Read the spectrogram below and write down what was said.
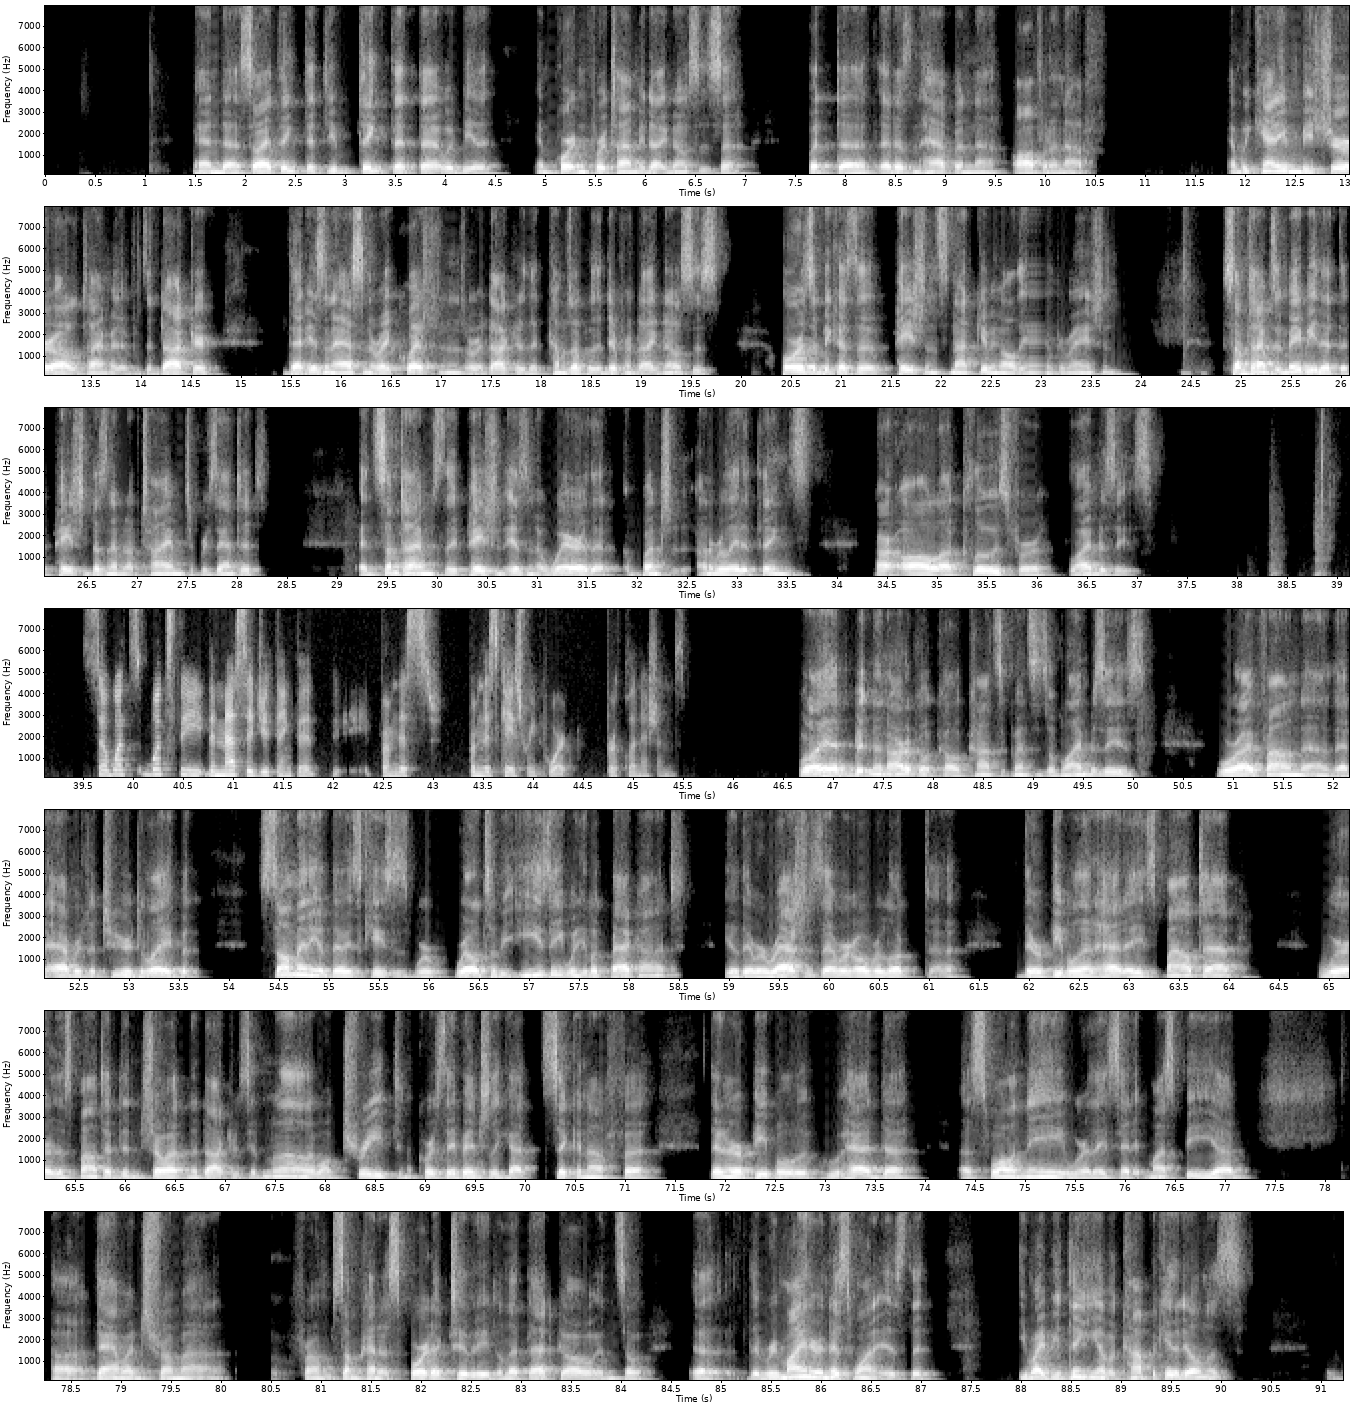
And uh, so I think that you think that that would be a important for a timely diagnosis, uh, but uh, that doesn't happen uh, often enough. And we can't even be sure all the time if it's a doctor that isn't asking the right questions or a doctor that comes up with a different diagnosis, or is it because the patient's not giving all the information? Sometimes it may be that the patient doesn't have enough time to present it. And sometimes the patient isn't aware that a bunch of unrelated things are all uh, clues for Lyme disease. So what's what's the the message you think that from this from this case report for clinicians? Well, I had written an article called "Consequences of Lyme Disease," where I found uh, that average a two-year delay, but so many of those cases were relatively easy when you look back on it. You know, there were rashes that were overlooked. Uh, there were people that had a spinal tap where the spinal tap didn't show up, and the doctor said, "No, I won't treat." And of course, they eventually got sick enough. Uh, then there are people who had uh, a swollen knee where they said it must be uh, uh damage from uh, from some kind of sport activity to let that go. And so, uh, the reminder in this one is that you might be thinking of a complicated illness,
